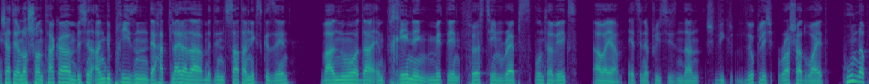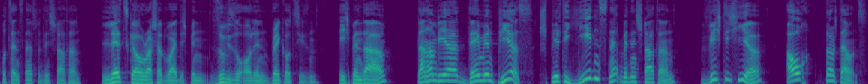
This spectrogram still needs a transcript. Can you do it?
Ich hatte ja noch Sean Tucker ein bisschen angepriesen. Der hat leider da mit den Startern nichts gesehen. War nur da im Training mit den First-Team-Raps unterwegs. Aber ja, jetzt in der Preseason dann wirklich Rashad White. 100% Snaps mit den Startern. Let's go, Rashad White. Ich bin sowieso all in Breakout-Season. Ich bin da. Dann haben wir Damian Pierce, spielte jeden Snap mit den Startern. Wichtig hier, auch Third Downs.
